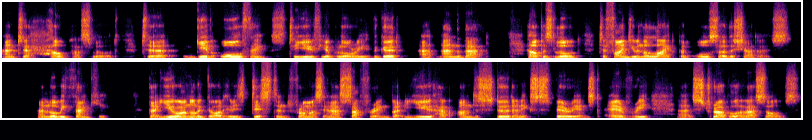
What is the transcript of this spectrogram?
and to help us, Lord, to give all things to you for your glory, the good and the bad. Help us, Lord, to find you in the light, but also the shadows. And Lord, we thank you that you are not a God who is distant from us in our suffering, but you have understood and experienced every uh, struggle of our souls.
